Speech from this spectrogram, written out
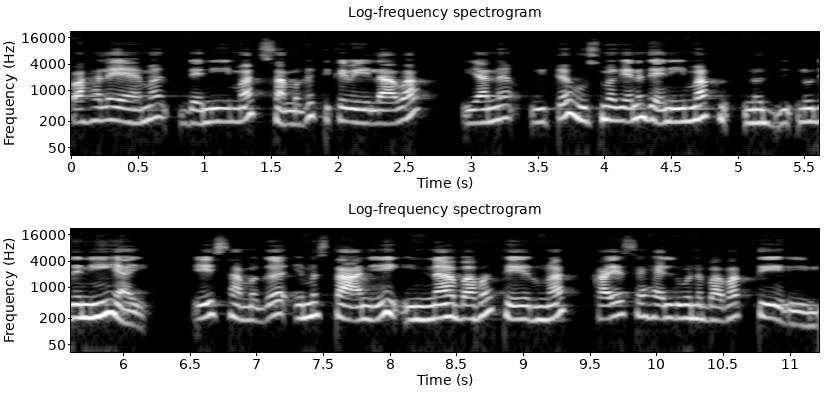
පහළ යෑම දැනීමත් සමග ටික වේලාවක් යන විට හුස්ම ගැන දැනීමක් නොදෙනී යයි. ඒ සමග එම ස්ථානයේ ඉන්නා බව තේරුණත් කය සැහැල්ලු වන බවක් තේරෙවි.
